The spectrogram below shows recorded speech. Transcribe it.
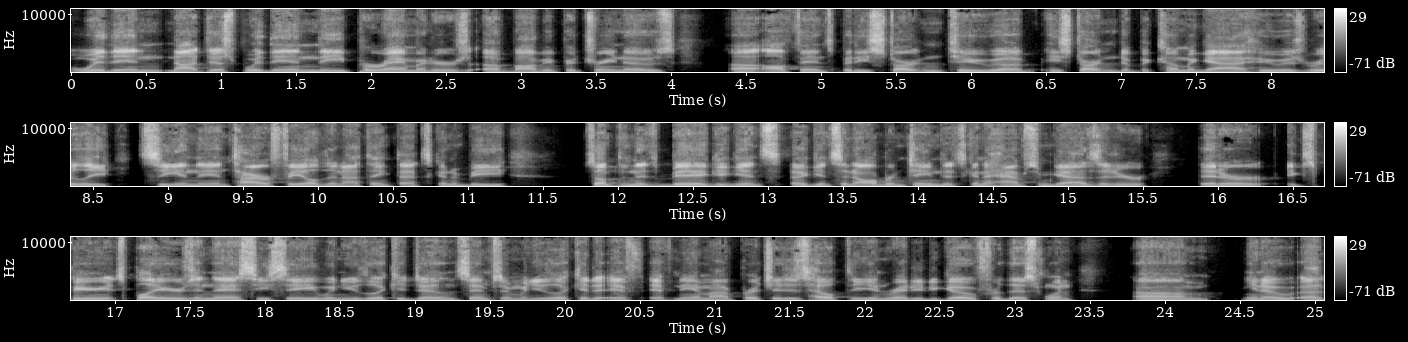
within not just within the parameters of Bobby Petrino's uh, offense, but he's starting to uh, he's starting to become a guy who is really seeing the entire field, and I think that's going to be something that's big against against an Auburn team that's going to have some guys that are that are experienced players in the SEC. When you look at Jaylin Simpson, when you look at if if Nehemiah Pritchett is healthy and ready to go for this one, um, you know, uh,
